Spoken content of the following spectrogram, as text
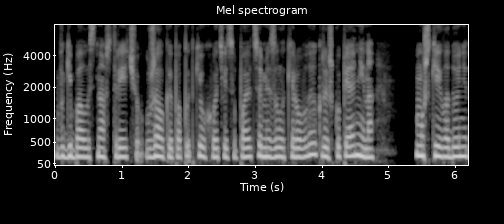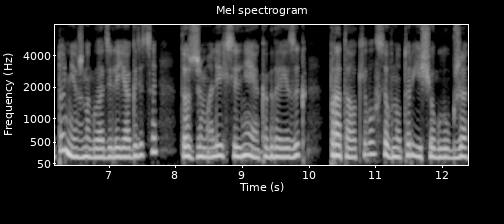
Выгибалась навстречу, в жалкой попытке ухватиться пальцами за лакированную крышку пианино — Мужские ладони то нежно гладили ягодицы, то сжимали их сильнее, когда язык проталкивался внутрь еще глубже.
